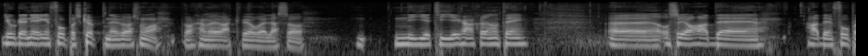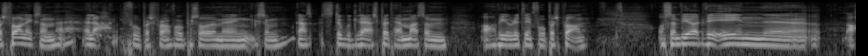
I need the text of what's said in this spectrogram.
gjorde en egen fotbollscup när vi var små. Vad kan vi ha varit? Vi var väl alltså 9-10 kanske någonting. Och så jag hade, hade en fotbollsplan, liksom, eller ja, fotbollsplan, fotbollsplan med en liksom, ganska stor gräsplätt hemma som ja, vi gjorde till en fotbollsplan. Och sen bjöd vi in eh, ja,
